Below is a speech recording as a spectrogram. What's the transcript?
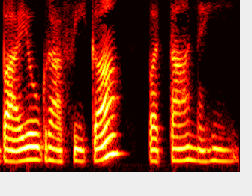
बायोग्राफी का पता नहीं।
